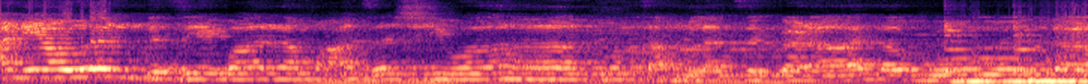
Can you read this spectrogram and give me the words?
आणि औरंगजेबाला माझा शिवा चांगलाच कळाला होता.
